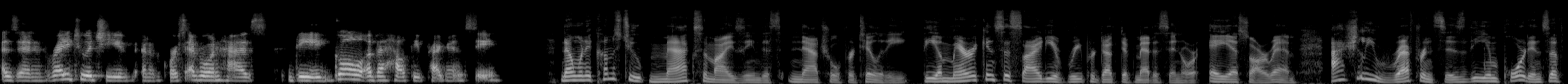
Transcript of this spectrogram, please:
as in ready to achieve and of course everyone has the goal of a healthy pregnancy now, when it comes to maximizing this natural fertility, the American Society of Reproductive Medicine, or ASRM, actually references the importance of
